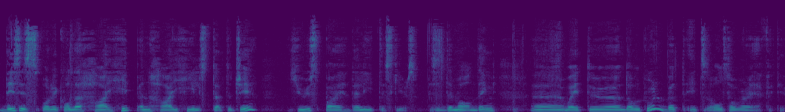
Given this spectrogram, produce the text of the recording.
This is what we call the high hip and high heel strategy used by the elite skiers. This is demanding uh, way to uh, double pole, but it's also very effective.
